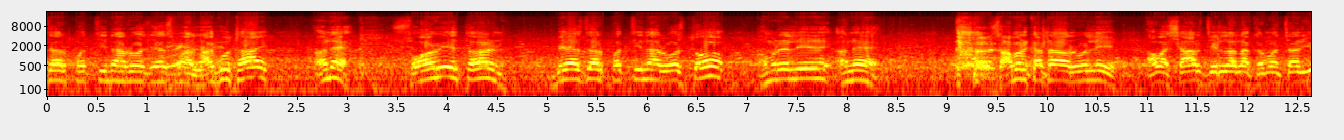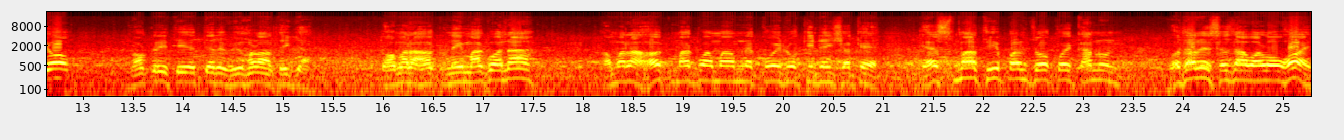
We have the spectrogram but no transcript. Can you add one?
હજાર પચીસના રોજ એસમાં લાગુ થાય અને સોવી ત્રણ બે હજાર પચીસના રોજ તો અમરેલી અને સાબરકાંઠા અરવલ્લી આવા ચાર જિલ્લાના કર્મચારીઓ નોકરીથી અત્યારે વિહોણા થઈ ગયા. તો અમારા હક નહીં માગવાના. અમારા હક માગવામાં અમને કોઈ રોકી નહીં શકે. કેસમાંથી પણ જો કોઈ કાનૂન વધારે સજાવાળો હોય,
